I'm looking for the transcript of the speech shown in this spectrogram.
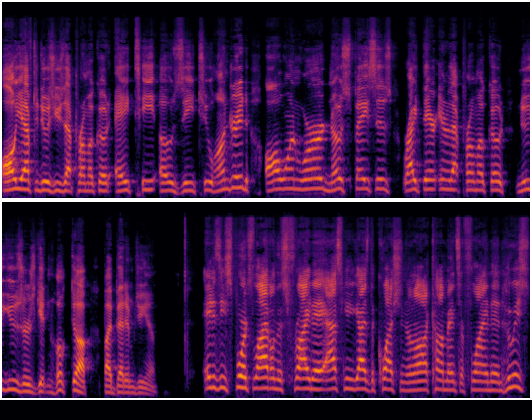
all you have to do is use that promo code ATOZ200, all one word, no spaces, right there. Enter that promo code. New users getting hooked up by BetMGM. A to Z Sports Live on this Friday, asking you guys the question, and a lot of comments are flying in. Who is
